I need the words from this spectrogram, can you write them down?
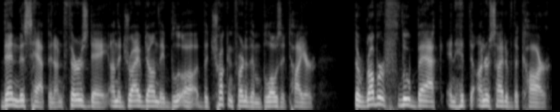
Then this happened on Thursday. On the drive down, they blew, uh, the truck in front of them blows a tire. The rubber flew back and hit the underside of the car.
